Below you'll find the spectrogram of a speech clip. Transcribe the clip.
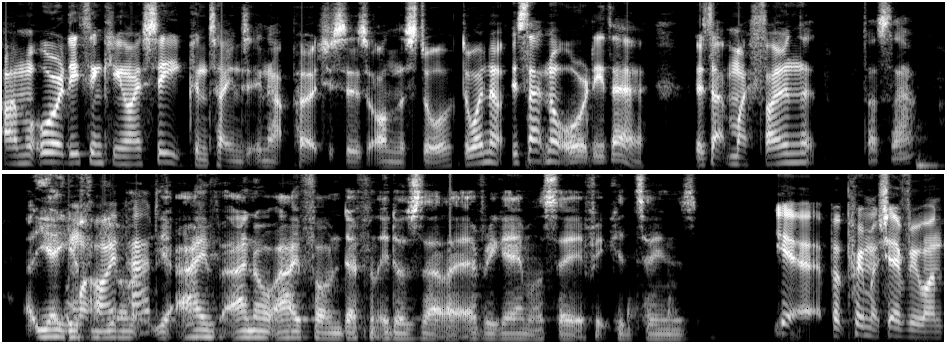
I'm already thinking I see contains in-app purchases on the store. Do I not? Is that not already there? Is that my phone that does that? Uh, yeah, you, my iPad? yeah, I I know iPhone definitely does that. Like every game, I'll say if it contains. Yeah, but pretty much everyone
